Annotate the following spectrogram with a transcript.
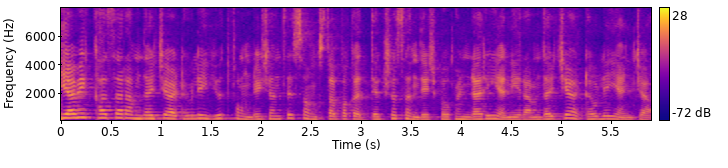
यावेळी खासदार रामदासजी आठवले युथ फाउंडेशनचे संस्थापक अध्यक्ष संदेशभाऊ भंडारी यांनी रामदासजी आठवले यांच्या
